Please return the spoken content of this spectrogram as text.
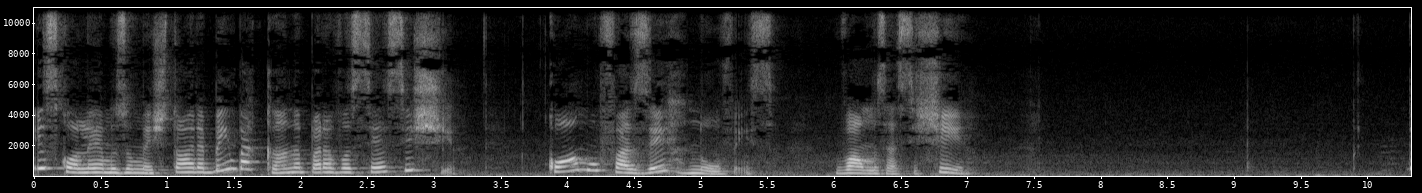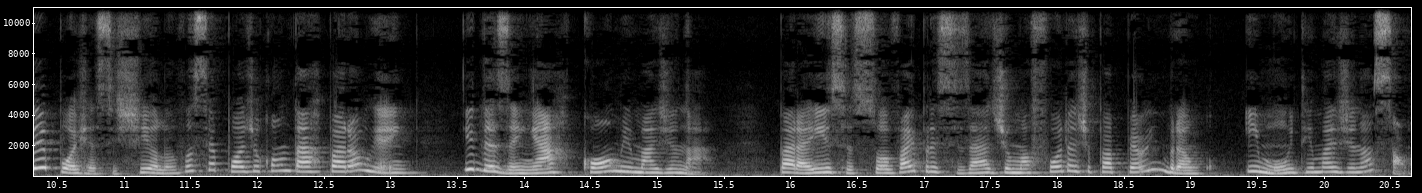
Escolhemos uma história bem bacana para você assistir. Como fazer nuvens. Vamos assistir? Depois de assisti-la, você pode contar para alguém e desenhar como imaginar. Para isso, só vai precisar de uma folha de papel em branco e muita imaginação.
